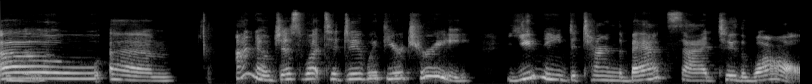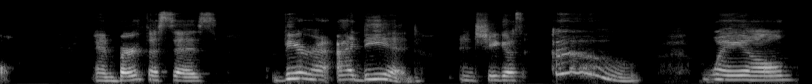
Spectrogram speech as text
Oh, um, I know just what to do with your tree. You need to turn the bad side to the wall. And Bertha says, Vera, I did. And she goes, Oh, well,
